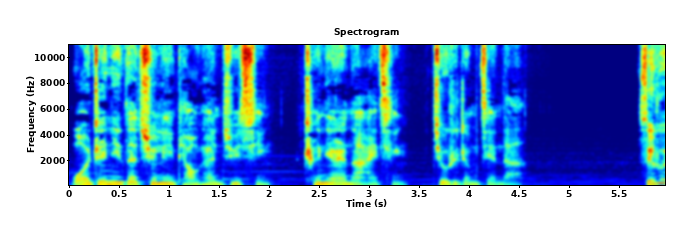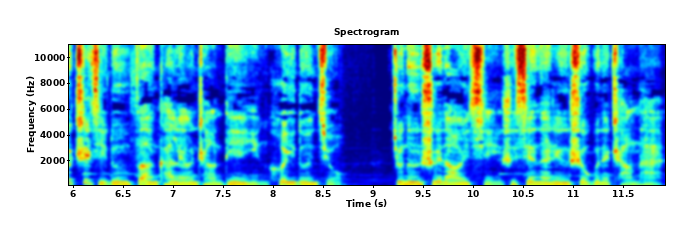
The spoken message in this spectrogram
我珍妮在群里调侃剧情：成年人的爱情就是这么简单。虽说吃几顿饭、看两场电影、喝一顿酒，就能睡到一起是现在这个社会的常态，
